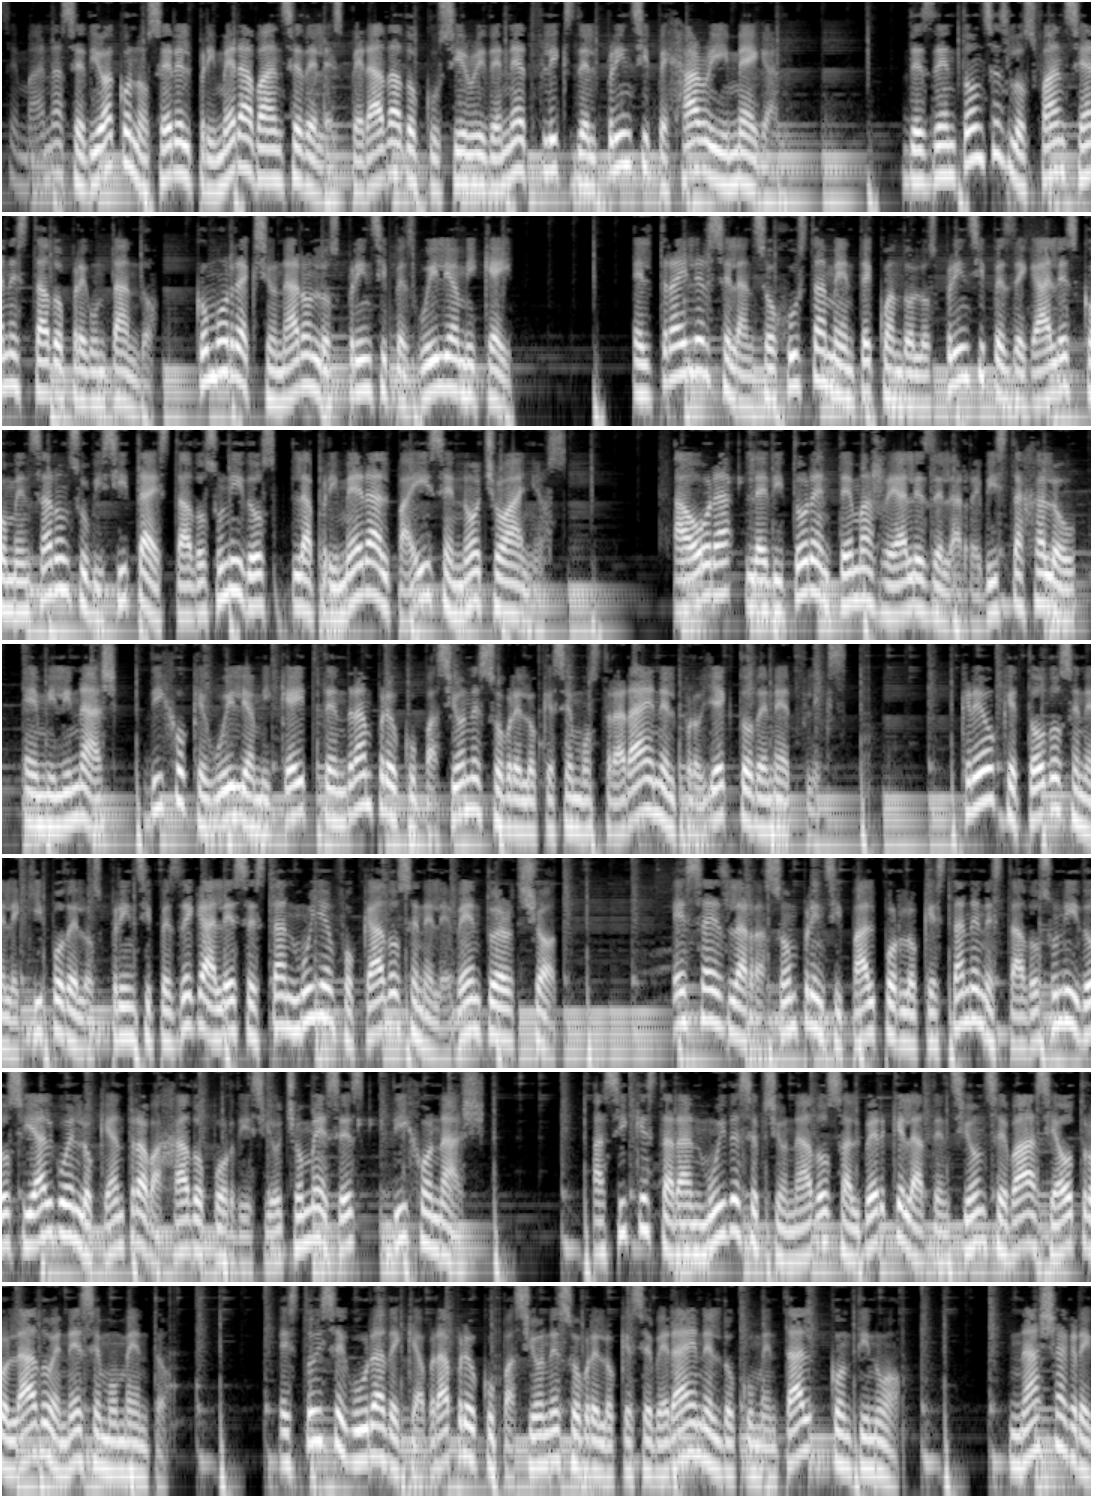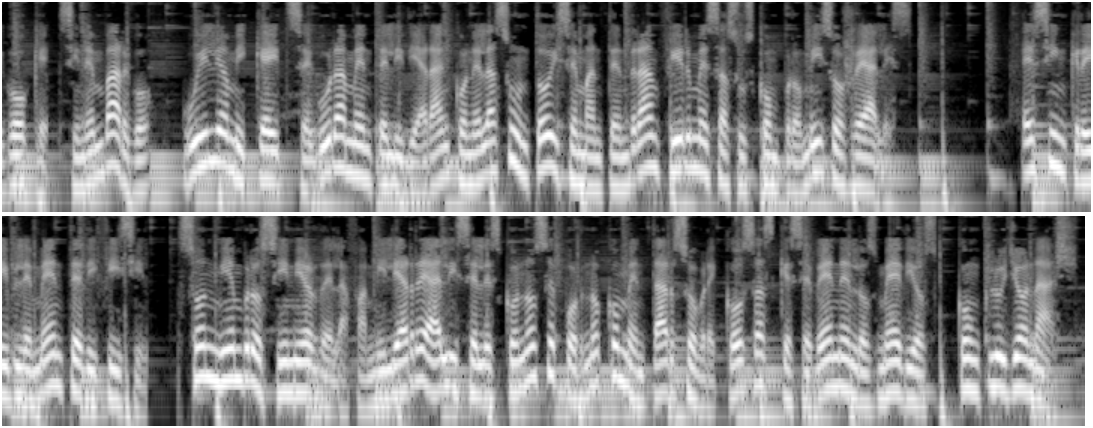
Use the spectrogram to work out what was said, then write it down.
Semana se dio a conocer el primer avance de la esperada docuserie de Netflix del príncipe Harry y Meghan. Desde entonces los fans se han estado preguntando, ¿cómo reaccionaron los príncipes William y Kate? El tráiler se lanzó justamente cuando los príncipes de Gales comenzaron su visita a Estados Unidos, la primera al país en ocho años. Ahora, la editora en temas reales de la revista Hello, Emily Nash, dijo que William y Kate tendrán preocupaciones sobre lo que se mostrará en el proyecto de Netflix. Creo que todos en el equipo de los príncipes de Gales están muy enfocados en el evento Earthshot. Esa es la razón principal por lo que están en Estados Unidos y algo en lo que han trabajado por 18 meses, dijo Nash. Así que estarán muy decepcionados al ver que la atención se va hacia otro lado en ese momento. Estoy segura de que habrá preocupaciones sobre lo que se verá en el documental, continuó. Nash agregó que, sin embargo, William y Kate seguramente lidiarán con el asunto y se mantendrán firmes a sus compromisos reales. Es increíblemente difícil. Son miembros senior de la familia real y se les conoce por no comentar sobre cosas que se ven en los medios, concluyó Nash.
